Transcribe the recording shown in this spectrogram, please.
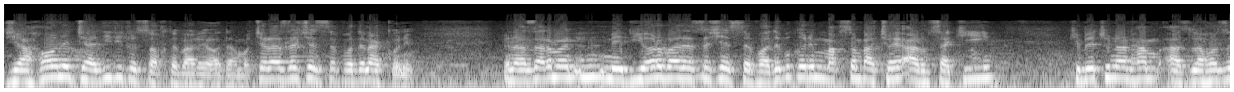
جهان جدیدی رو ساخته برای آدم چرا ازش استفاده نکنیم؟ به نظر من این مدیا رو باید ازش استفاده بکنیم. مخصوصا بچه های عروسکی که بتونن هم از لحاظ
